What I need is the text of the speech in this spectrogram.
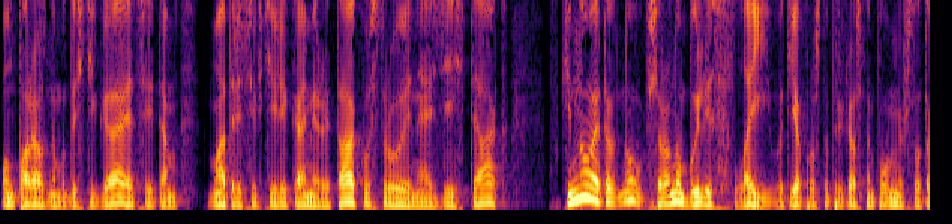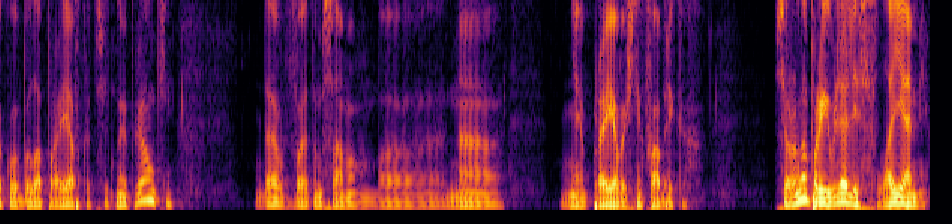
Он по-разному достигается, и там матрицы в телекамеры так устроены, а здесь так. В кино это, ну, все равно были слои. Вот я просто прекрасно помню, что такое была проявка цветной пленки, да, в этом самом, э, на не, проявочных фабриках. Все равно проявлялись слоями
